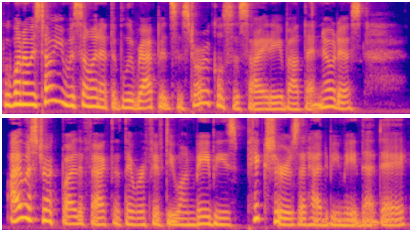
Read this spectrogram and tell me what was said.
But when I was talking with someone at the Blue Rapids Historical Society about that notice, I was struck by the fact that there were 51 babies, pictures that had to be made that day,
